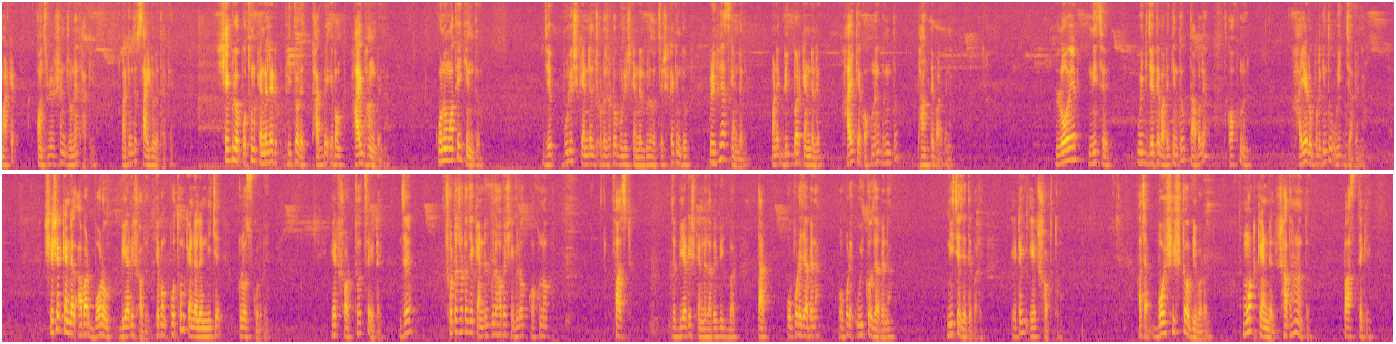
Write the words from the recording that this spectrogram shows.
মার্কেট কনসিডারেশন জোনে থাকে, আর কিন্তু সাইড সাইডওয়ে থাকে। সেগুলো প্রথম ক্যান্ডেলের ভিতরে থাকবে এবং হাই ভাঙবে না। কোনো মতেই কিন্তু যে বুলিশ ক্যান্ডেল ছোট ছোট বুলিশ ক্যান্ডেলগুলো হচ্ছে, সেটা কিন্তু প্রিভিয়াস ক্যান্ডেলে মানে বিগ বার ক্যান্ডেলে হাইকে কখনোই কিন্তু ভাঙতে পারবে না। লোয়ের নিচে উইক যেতে পারে, কিন্তু তা বলে কখনোই। হাইয়ের উপরে কিন্তু উইক যাবে না। শেষের ক্যান্ডেল আবার বড় বিয়ারিশ হবে এবং প্রথম ক্যান্ডেলের নিচে ক্লোজ করবে। এর শর্ত হচ্ছে এটাই, যে ছোট ছোট যে ক্যান্ডেলগুলো হবে সেগুলো কখনো ফার্স্ট যে বিয়ারিশ ক্যান্ডেল হবে বিগ বার তার ওপরে যাবে না ওপরে উইকও যাবে না, নিচে যেতে পারে। এটাই এর শর্ত। আচ্ছা বৈশিষ্ট্য ও বিবরণ। মোট ক্যান্ডেল সাধারণত পাঁচ থেকে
